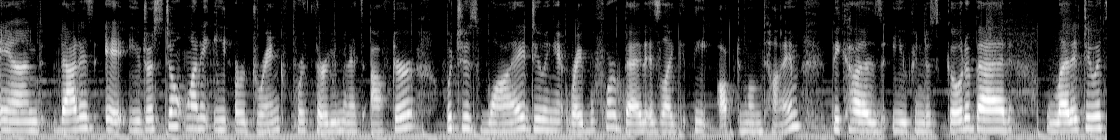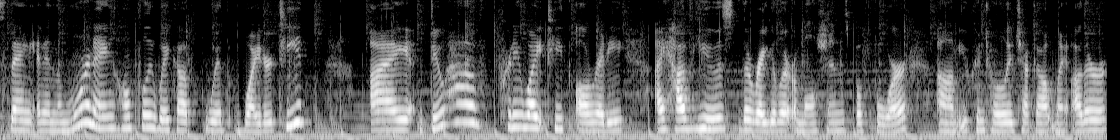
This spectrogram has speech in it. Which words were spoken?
and that is it. You just don't want to eat or drink for 30 minutes after, which is why doing it right before bed is like the optimum time because you can just go to bed, let it do its thing, and in the morning, hopefully wake up with whiter teeth. I do have pretty white teeth already. I have used the regular emulsions before. Um, you can totally check out my other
